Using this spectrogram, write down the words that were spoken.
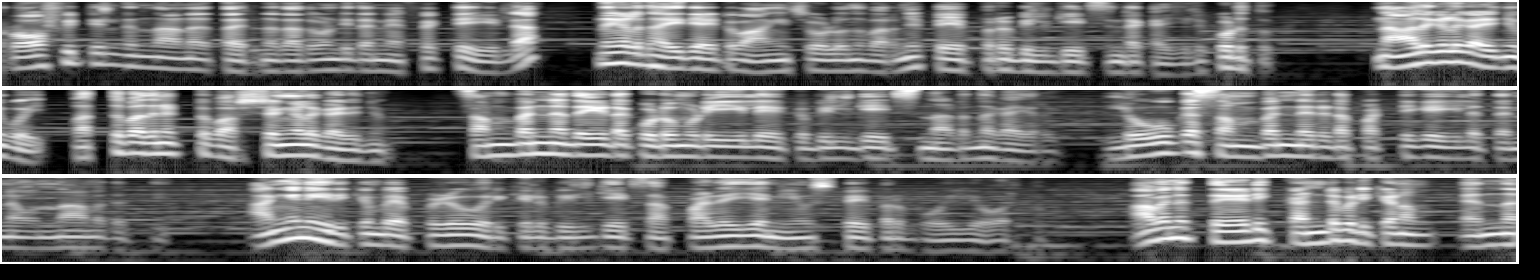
പ്രോഫിറ്റിൽ നിന്നാണ് തരുന്നത്. അതുകൊണ്ട് ഇതെന്നെ എഫക്റ്റ് ചെയ്യില്ല. നിങ്ങൾ ധൈര്യമായിട്ട് വാങ്ങിച്ചോളൂ എന്ന് പറഞ്ഞ് പേപ്പർ ബിൽഗേറ്റ്സിന്റെ കയ്യിൽ കൊടുത്തു. നാളുകൾ കഴിഞ്ഞു പോയി പത്ത് പതിനെട്ട് വർഷങ്ങൾ കഴിഞ്ഞു. സമ്പന്നതയുടെ കൊടുമുടിയിലേക്ക് ബിൽ ഗേറ്റ്സ് നടന്നു കയറി. ലോക സമ്പന്നരുടെ പട്ടികയിൽ തന്നെ ഒന്നാമതെത്തി. അങ്ങനെ ഇരിക്കുമ്പോൾ എപ്പോഴോ ഒരിക്കലും ബിൽ ഗേറ്റ്സ് ആ പഴയ ന്യൂസ് പേപ്പർ പോയി ഓർത്തു അവനെ തേടി കണ്ടുപിടിക്കണം എന്ന്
